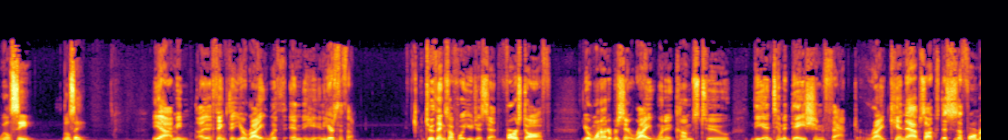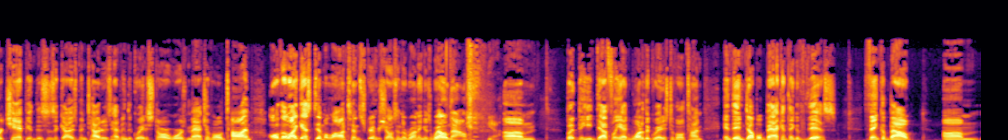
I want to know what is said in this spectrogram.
We'll see. We'll see. Yeah, I mean, I think that you're right with, and and here's the thing. Two things off what you just said. First off, you're 100% right when it comes to the intimidation factor, right? Ken Napzok, this is a former champion. This is a guy who's been touted as having the greatest Star Wars match of all time. Although I guess Demolanta and Scrimshaw's in the running as well now. Yeah. Um, but he definitely had one of the greatest of all time. And then double back and think of this. Think about um,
